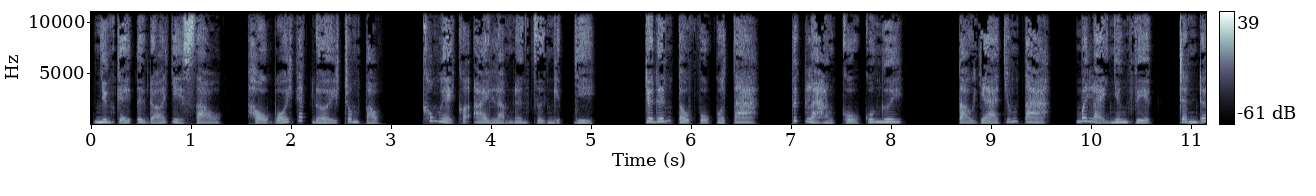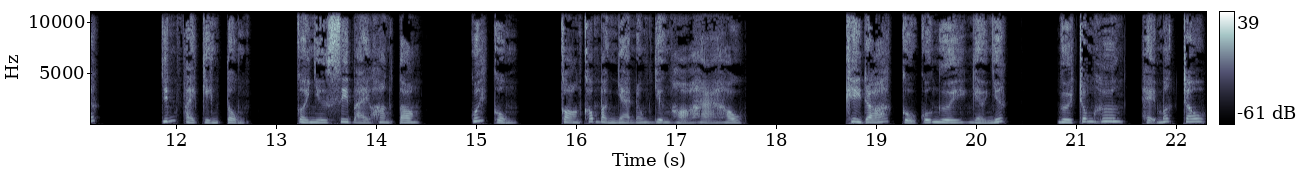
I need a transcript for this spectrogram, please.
Nhưng kể từ đó về sau, hậu bối các đời trong tộc, không hề có ai làm nên sự nghiệp gì. Cho đến tổ phụ của ta, tức là hàng cụ của ngươi. Tạo gia chúng ta mới lại nhân việc, tranh đất. Chính phải kiện tụng, coi như si bại hoàn toàn. Cuối cùng, còn không bằng nhà nông dân họ hạ hầu. Khi đó cụ của ngươi nghèo nhất, người trong hương hệ mất trâu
